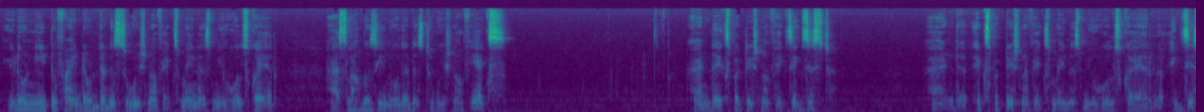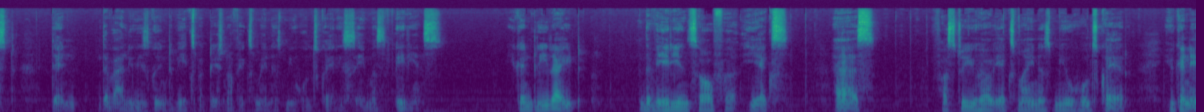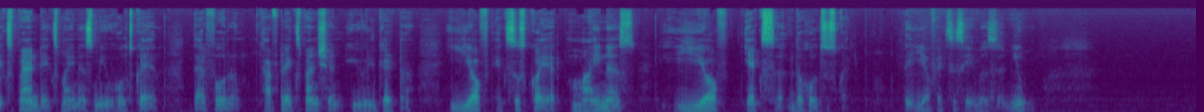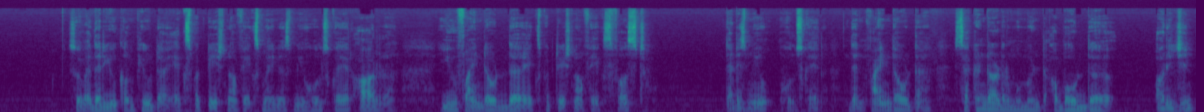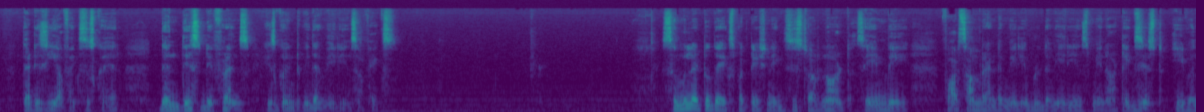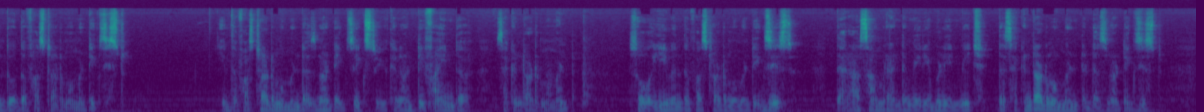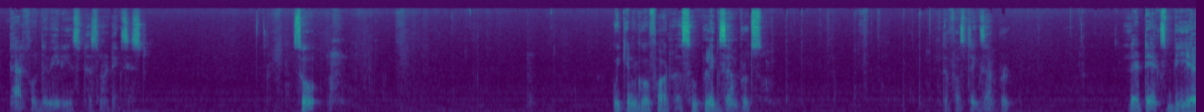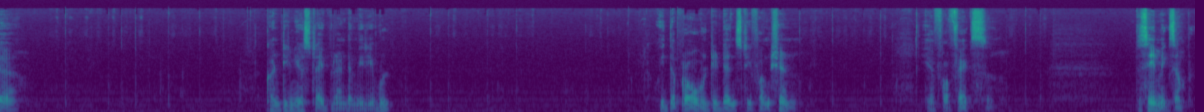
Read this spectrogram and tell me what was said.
you do not need to find out the distribution of x minus mu whole square as long as you know the distribution of x and the expectation of x exists uh, expectation of x minus mu whole square exist then the value is going to be expectation of x minus mu whole square is same as variance. You can rewrite the variance of uh, x as first you have x minus mu whole square. You can expand x minus mu whole square. Therefore, after expansion you will get uh, e of x square minus e of x uh, the whole square the e of x is same as uh, mu. So, whether you compute uh, expectation of x minus mu whole square or uh, you find out the expectation of x first that is mu whole square then find out the second order moment about the origin that is e of x square then this difference is going to be the variance of x. Similar to the expectation exist or not same way for some random variable the variance may not exist even though the first order moment exists. If the first order moment does not exist, you cannot define the second order moment. So, even the first order moment exists, there are some random variable in which the second order moment does not exist, therefore, the variance does not exist. So, we can go for simple examples. The first example, let x be a continuous type random variable with the probability density function f of x the same example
